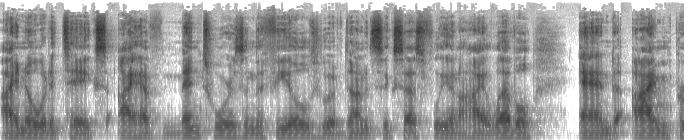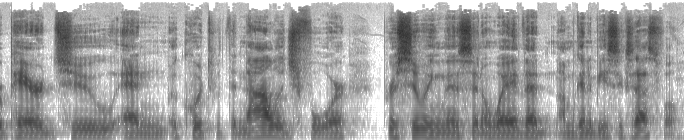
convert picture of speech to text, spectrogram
I know what it takes. I have mentors in the field who have done it successfully on a high level, and I'm prepared to and equipped with the knowledge for pursuing this in a way that I'm going to be successful.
